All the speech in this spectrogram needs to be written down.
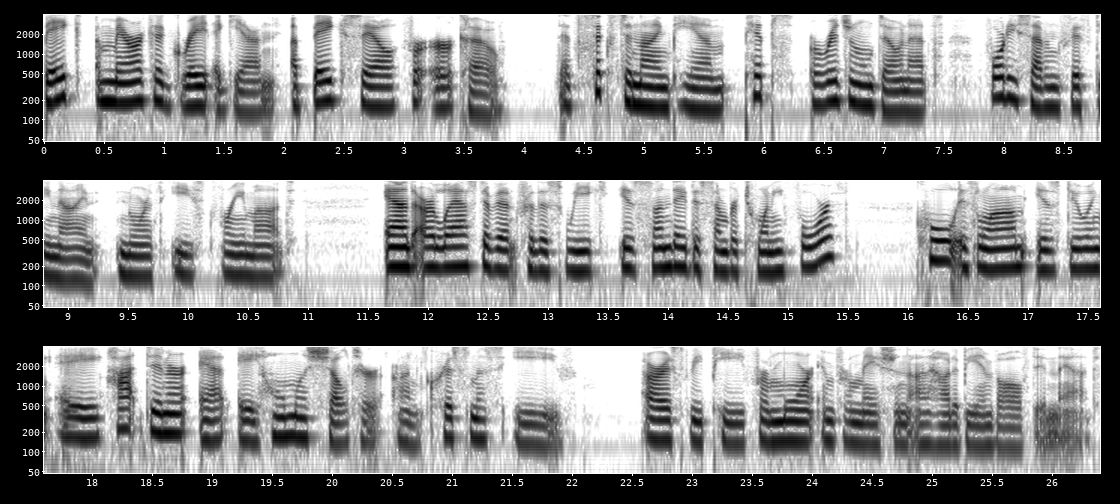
Bake America Great Again, a bake sale for IRCO. That's 6 to 9 p.m. Pips Original Donuts, 4759 Northeast Fremont. And our last event for this week is Sunday, December 24th. Cool Islam is doing a hot dinner at a homeless shelter on Christmas Eve. RSVP for more information on how to be involved in that.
